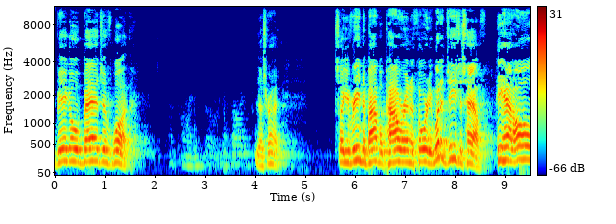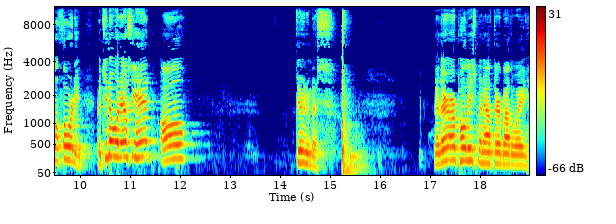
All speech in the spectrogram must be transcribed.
Big old badge of what? That's right. So you're reading the Bible, power and authority. What did Jesus have? He had all authority. But you know what else he had? All dunamis. Now there are policemen out there, by the way,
